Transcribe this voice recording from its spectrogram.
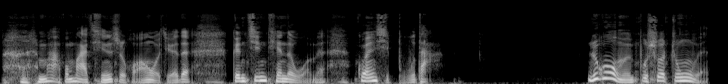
骂不骂秦始皇？我觉得跟今天的我们关系不大。如果我们不说中文，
